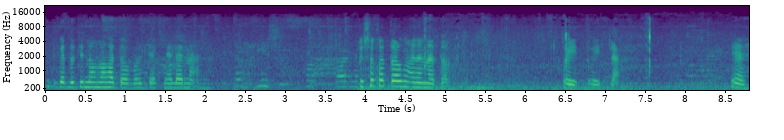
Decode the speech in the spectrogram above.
Ang Ganda din ng mga double deck nila na ano. Gusto ko tong ano na to. Wait, wait lang. Yeah.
